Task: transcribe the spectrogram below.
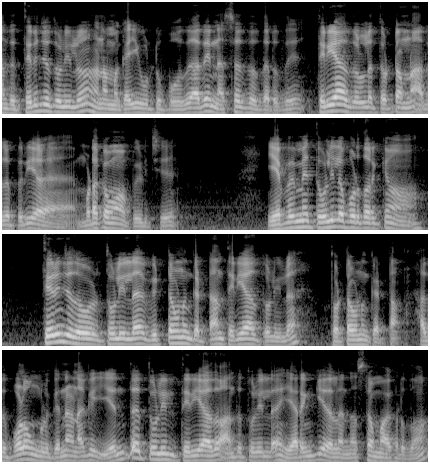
அந்த தெரிஞ்ச தொழிலும் நம்ம கை விட்டு போகுது. அதே நஷ்டத்தை தருது. தெரியாத தொழிலை தொட்டோம்னா அதில் பெரிய முடக்கமாக போயிடுச்சு. எப்பயுமே தொழிலை பொறுத்த வரைக்கும் தெரிஞ்ச தொ தொழிலை விட்டவனும் கெட்டான் தெரியாத தொழிலை தொட்டவனும் கெட்டான். அதுபோல் உங்களுக்கு என்னன்னாக்கா எந்த தொழில் தெரியாதோ அந்த தொழிலில் இறங்கி அதில் நஷ்டமாகிறதும்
